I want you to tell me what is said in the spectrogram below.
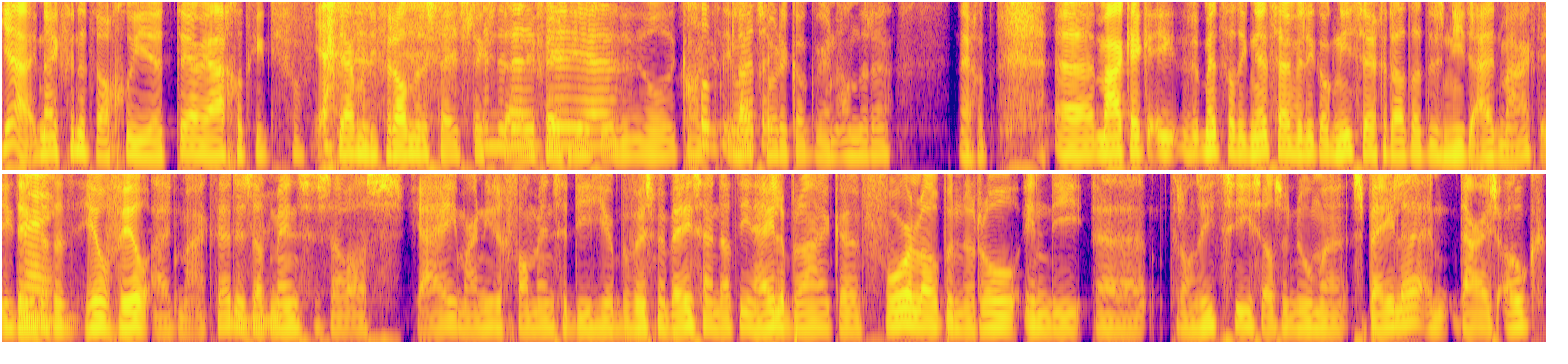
ja, nou, ik vind het wel een goede term. Ja, goed, kijk, die ja. termen die veranderen steeds. Flexitariër, veganisme. Ja. Laatst hoorde ik ook weer een andere. Nee, goed. Uh, maar kijk, ik, met wat ik net zei, wil ik ook niet zeggen dat dat dus niet uitmaakt. Ik denk nee. dat het heel veel uitmaakt. Hè? Dus mm -hmm. dat mhm. mensen zoals jij, maar in ieder geval mensen die hier bewust mee bezig zijn, dat die een hele belangrijke voorlopende rol in die uh, transitie, zoals we noemen, spelen. En daar is ook,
